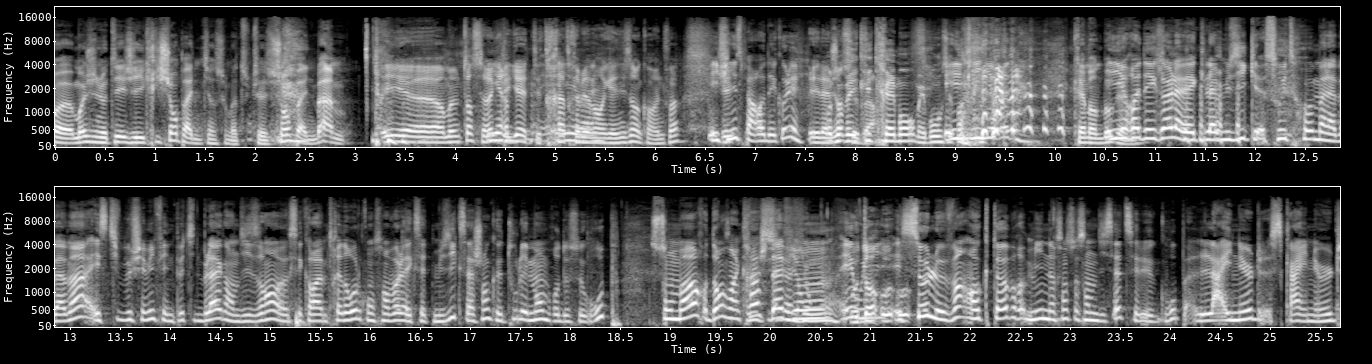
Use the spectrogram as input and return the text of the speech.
Ouais. euh, moi j'ai noté, j'ai écrit champagne, tiens sur ma truc, champagne, bam. Et euh, en même temps, c'est vrai Il que les gars étaient très très bien ouais. organisés encore une fois. Et ils finissent par redécoller. Et Moi j'avais écrit crément, mais bon, c'est pas. il, redégole avec la musique Sweet Home Alabama. Et Steve Buscemi fait une petite blague en disant euh, c'est quand même très drôle qu'on s'envole avec cette musique, sachant que tous les membres de ce groupe sont morts dans un crash d'avion. avion. Et Autant- oui, au- et ce le 20 octobre 1977, c'est le groupe Lynyrd Skynyrd.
